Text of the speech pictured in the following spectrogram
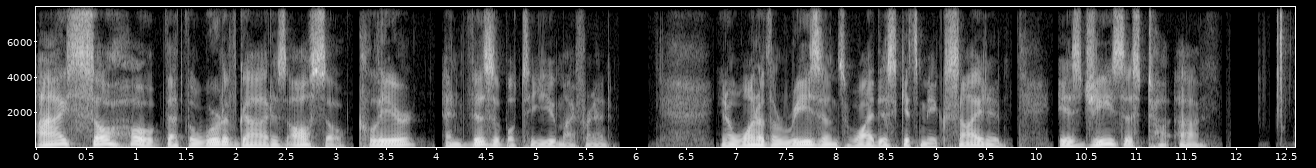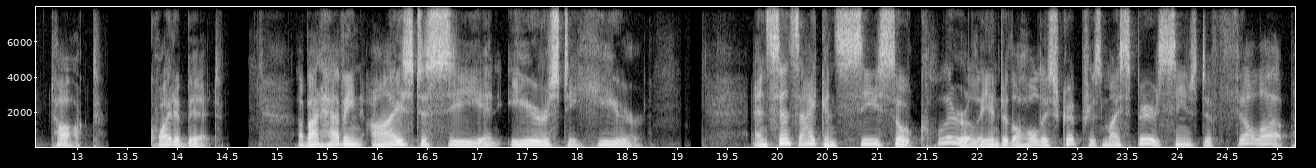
I so hope that the Word of God is also clear and visible to you, my friend. You know, one of the reasons why this gets me excited is Jesus uh, talked quite a bit about having eyes to see and ears to hear. And since I can see so clearly into the Holy Scriptures, my spirit seems to fill up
